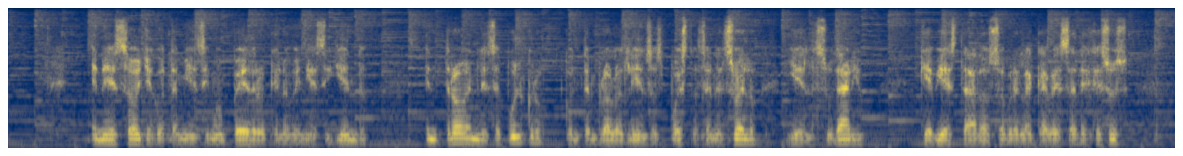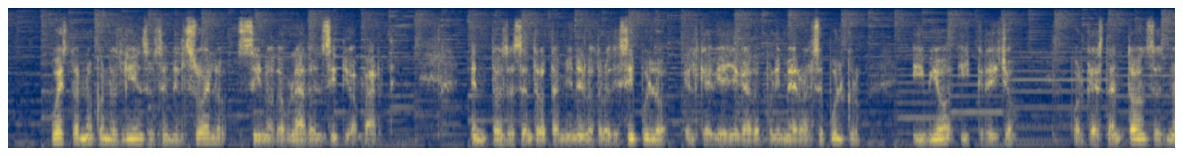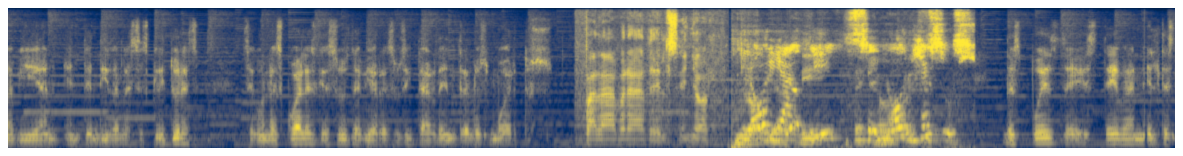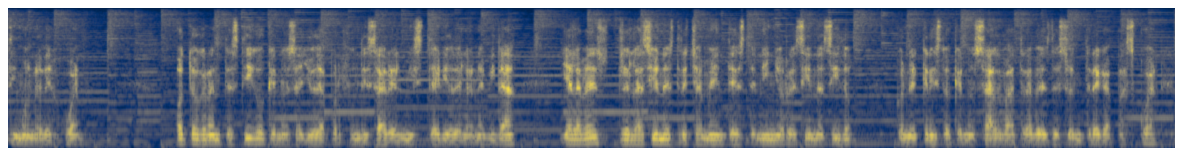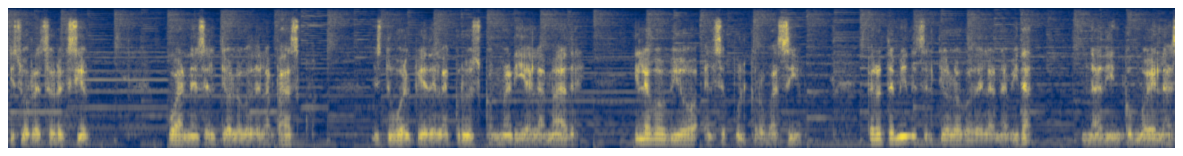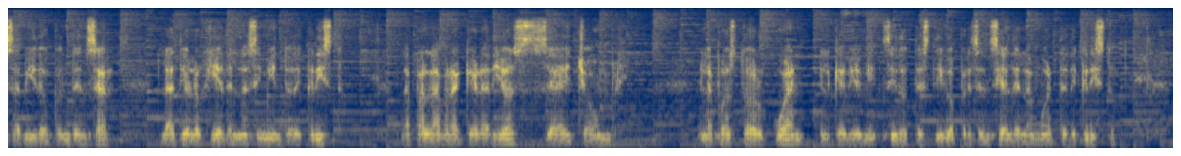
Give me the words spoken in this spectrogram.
En eso llegó también Simón Pedro, que lo venía siguiendo. Entró en el sepulcro, contempló los lienzos puestos en el suelo y el sudario, que había estado sobre la cabeza de Jesús, puesto no con los lienzos en el suelo, sino doblado en sitio aparte. Entonces entró también el otro discípulo, el que había llegado primero al sepulcro, y vio y creyó, porque hasta entonces no habían entendido las Escrituras, según las cuales Jesús debía resucitar de entre los muertos. Palabra del Señor. Gloria a ti, Señor Jesús. Después de Esteban, el testimonio de Juan. Otro gran testigo que nos ayuda a profundizar el misterio de la Navidad y a la vez relaciona estrechamente a este niño recién nacido con el Cristo que nos salva a través de su entrega pascual y su resurrección. Juan es el teólogo de la Pascua. Estuvo al pie de la cruz con María la Madre y luego vio el sepulcro vacío. Pero también es el teólogo de la Navidad Nadie como él ha sabido condensar la teología del nacimiento de Cristo. La palabra que era Dios se ha hecho hombre. El apóstol Juan, el que había sido testigo presencial de la muerte de Cristo,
